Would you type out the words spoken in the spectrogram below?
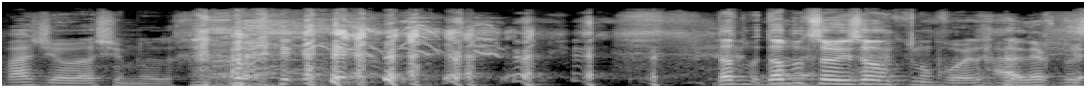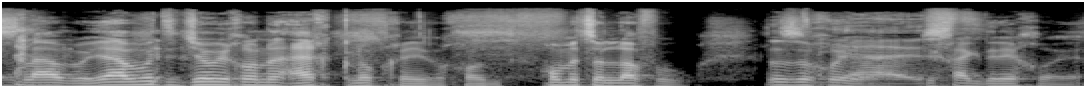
waar is Joe als je hem nodig hebt? Dat dat moet sowieso een knop worden. Hij ligt te slapen. Ja, we moeten Joey gewoon een eigen knop geven. Gewoon, gewoon met zijn lafoe. Dat is een goeie. Juist. Die ga ik erin gooien.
